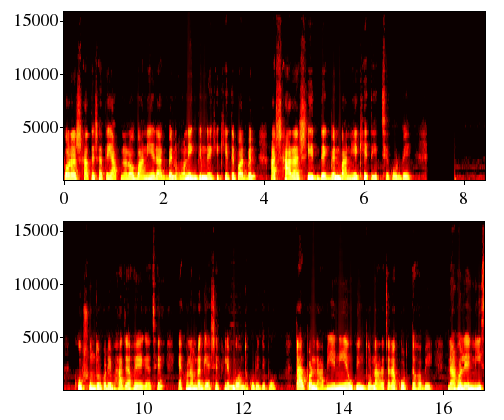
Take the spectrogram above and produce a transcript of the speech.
পড়ার সাথে সাথেই আপনারাও বানিয়ে রাখবেন অনেক দিন রেখে খেতে পারবেন। আর সারা শীত দেখবেন বানিয়ে খেতে ইচ্ছে করবে। খুব সুন্দর করে ভাজা হয়ে গেছে, এখন আমরা গ্যাসের ফ্লেম বন্ধ করে দেব। তারপর নাবিয়ে নিয়েও কিন্তু নাড়াচাড়া করতে হবে, না হলে নিচ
